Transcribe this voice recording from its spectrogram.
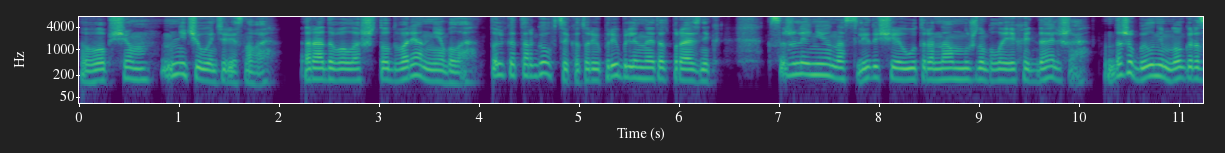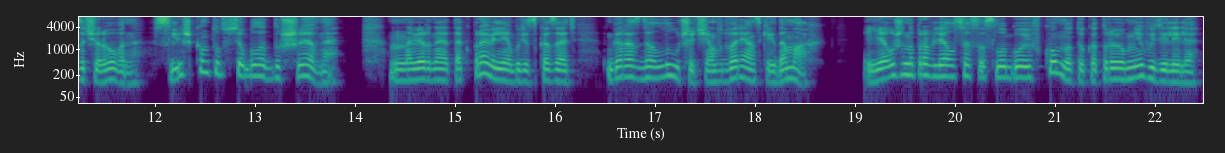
В общем, ничего интересного. Радовало, что дворян не было, только торговцы, которые прибыли на этот праздник. К сожалению, на следующее утро нам нужно было ехать дальше. Даже был немного разочарован. Слишком тут всё было душевно. Наверное, так правильнее будет сказать, гораздо лучше, чем в дворянских домах. Я уже направлялся со слугой в комнату, которую мне выделили,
